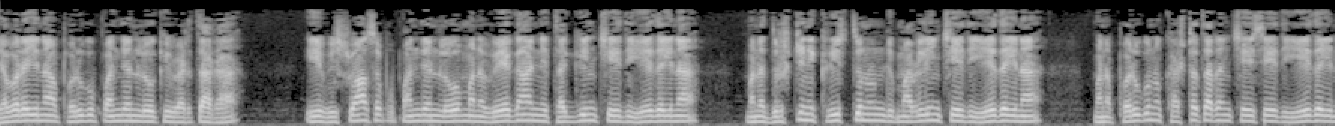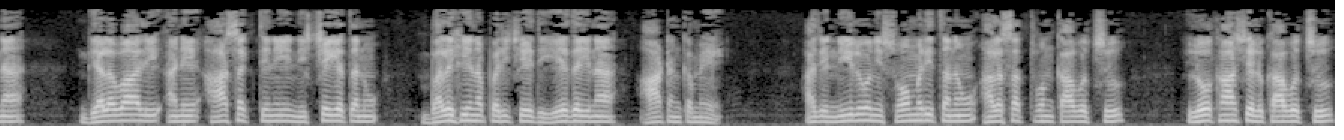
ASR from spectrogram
ఎవరైనా పరుగు పందెంలోకి వెడతారా? ఈ విశ్వాసపు పందెంలో మన వేగాన్ని తగ్గించేది ఏదైనా మన దృష్టిని క్రీస్తు నుండి మరలించేది ఏదైనా మన పరుగును కష్టతరం చేసేది ఏదైనా గెలవాలి అనే ఆసక్తిని నిశ్చయతను బలహీనపరిచేది ఏదైనా ఆటంకమే. అది నీలోని సోమరితనం అలసత్వం కావచ్చు లోకాశలు కావచ్చు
